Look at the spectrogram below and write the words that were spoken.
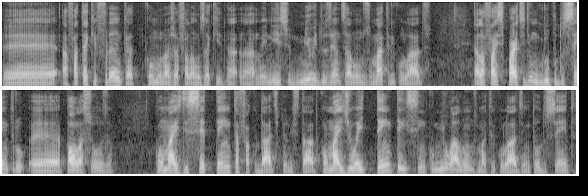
É, a FATEC Franca, como nós já falamos aqui na, na, no início, 1.200 alunos matriculados. Ela faz parte de um grupo do Centro é, Paula Souza, com mais de 70 faculdades pelo Estado, com mais de 85 mil alunos matriculados em todo o centro.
